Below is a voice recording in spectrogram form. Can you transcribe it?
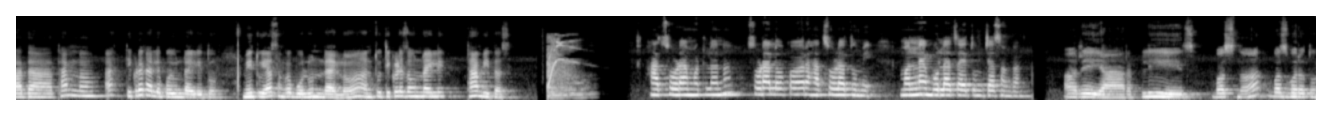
राधा थांब ना. आ तिकडे काय पळून राहिली तू? मी तुझ्या संग बोलून राहिलो आणि तू तिकडे जाऊन राहिली. थांब इथंच. हात सोडा म्हटलं ना. सोडा लवकर हात सोडा तुम्ही. मला नाही बोलायचं आहे तुमच्या संग. अरे यार प्लीज बस ना. बस बरं तू.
